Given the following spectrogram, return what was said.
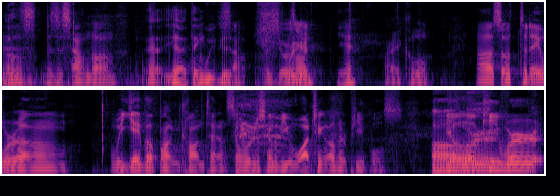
Is, Does it sound on? Uh, yeah, I think we good. Sound, is yours We're on? good. Yeah. All right, cool. Uh, so today we're um we gave up on content, so we're just gonna be watching other people's. Uh, Yo, we're- Loki, we're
